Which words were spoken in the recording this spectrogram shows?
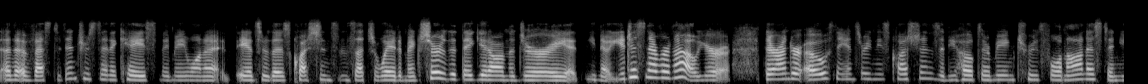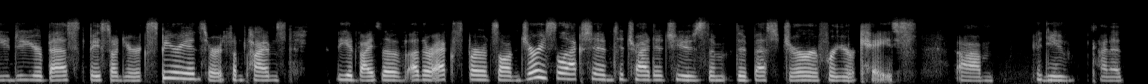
a vested interest in a case, they may want to answer those questions in such a way to make sure that they get on the jury. You know, you just never know you're they're under oath answering these questions and you hope they're being truthful and honest and you do your best based on your experience or sometimes the advice of other experts on jury selection to try to choose the, the best juror for your case um, and you kind of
